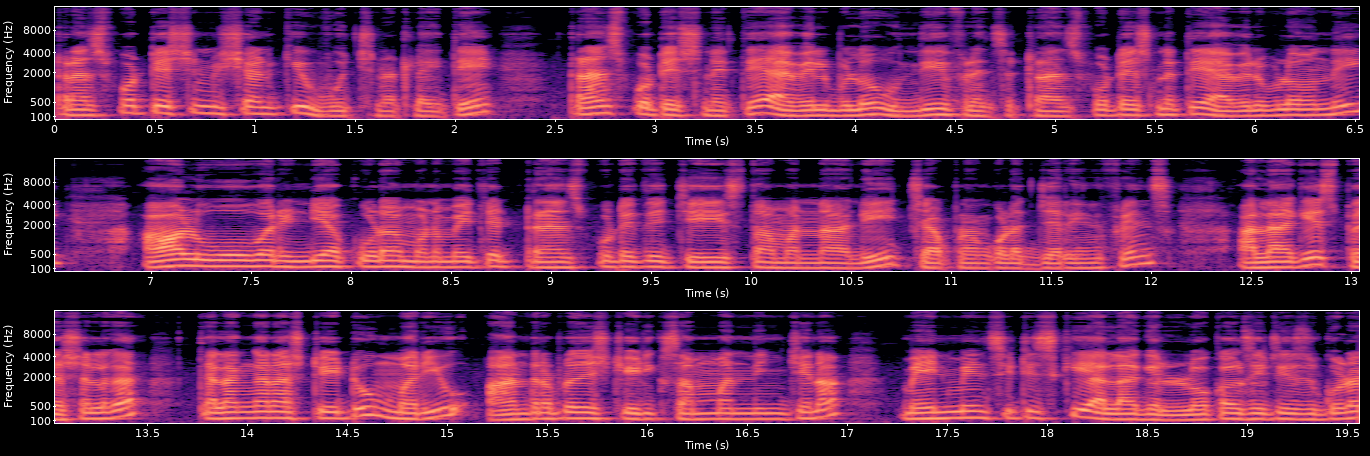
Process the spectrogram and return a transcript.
ట్రాన్స్పోర్టేషన్ విషయానికి వచ్చినట్లయితే ట్రాన్స్పోర్టేషన్ అయితే అవైలబుల్లో ఉంది ఫ్రెండ్స్. ట్రాన్స్పోర్టేషన్ అయితే అవైలబుల్ ఉంది. ఆల్ ఓవర్ ఇండియా కూడా మనమైతే ట్రాన్స్పోర్ట్ అయితే చేయిస్తామన్నా అని చెప్పడం కూడా జరిగింది ఫ్రెండ్స్. అలాగే స్పెషల్గా తెలంగాణ స్టేటు మరియు ఆంధ్రప్రదేశ్ స్టేట్కి సంబంధించిన మెయిన్ మెయిన్ సిటీస్కి అలాగే లోకల్ సిటీస్ కూడా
